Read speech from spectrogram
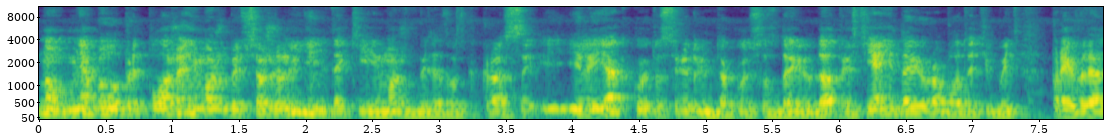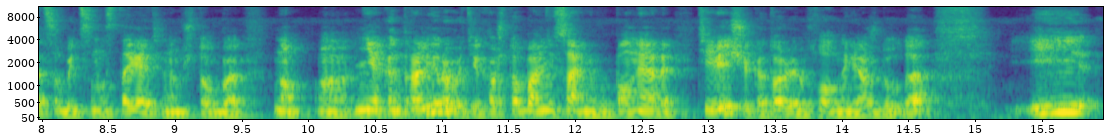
ну, у меня было предположение, может быть, все же люди не такие, может быть, это вот как раз или я какую-то среду не такую создаю, да, то есть я не даю работать и быть, проявляться, быть самостоятельным, чтобы, ну, э, не контролировать их, а чтобы они сами выполняли те вещи, которые, условно, я жду, да. И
